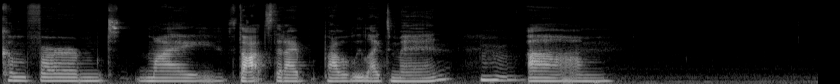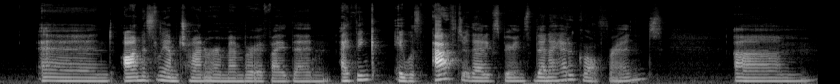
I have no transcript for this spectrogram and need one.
confirmed my thoughts that i probably liked men. Um and honestly i'm trying to remember if i then i think it was after that experience then i had a girlfriend um,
